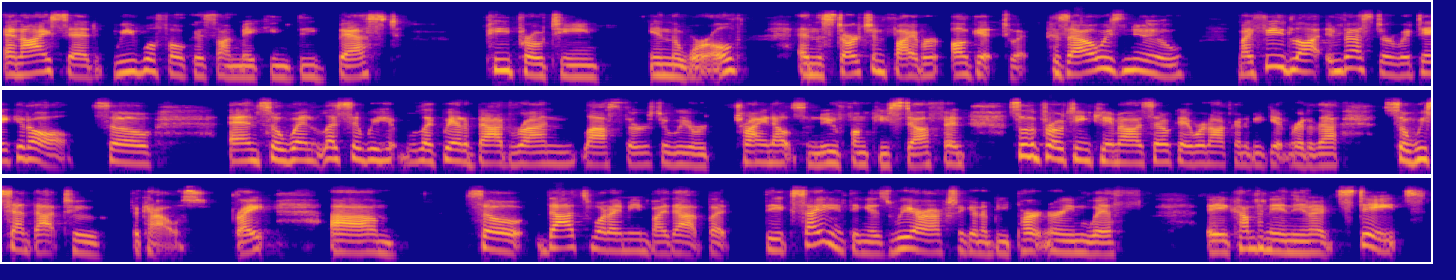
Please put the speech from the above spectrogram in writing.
And I said, we will focus on making the best pea protein in the world. And the starch and fiber, I'll get to it because I always knew my feedlot investor would take it all. So, and so when, let's say we, like we had a bad run last Thursday, we were trying out some new funky stuff. And so the protein came out. I said, okay, we're not going to be getting rid of that. So we sent that to the cows, right? Um, so that's what I mean by that. But the exciting thing is we are actually going to be partnering with a company in the United States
